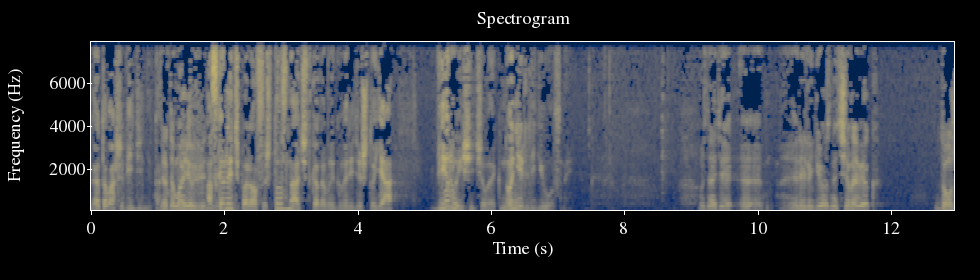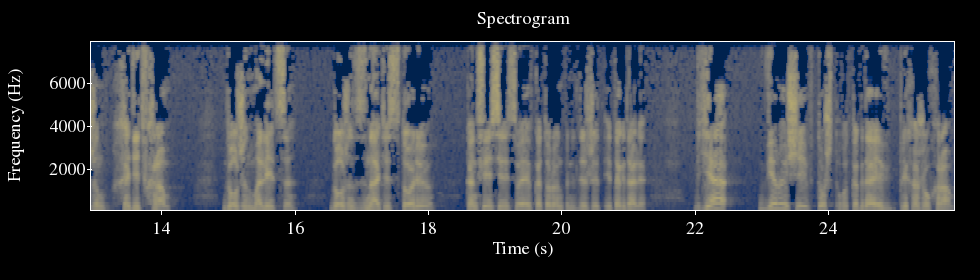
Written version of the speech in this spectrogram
Это ваше видение. Такое. Это мое видение. А скажите, пожалуйста, что значит, когда вы говорите, что я верующий человек, но не религиозный? Вы знаете, э, религиозный человек должен ходить в храм, должен молиться, должен знать историю конфессии своей, в которой он принадлежит и так далее. Я верующий в то, что вот когда я прихожу в храм,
